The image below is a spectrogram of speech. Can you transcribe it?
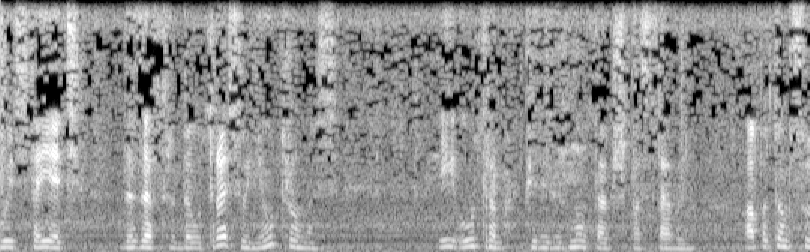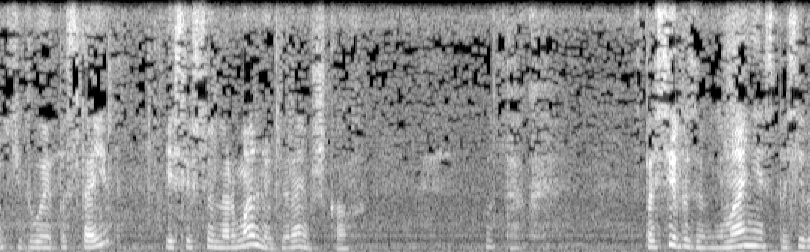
будет стоять до завтра, до утра. Сегодня утро у нас. И утром переверну, также поставлю. А потом сутки двое постоит. Если все нормально, убираем шкаф. Вот так. Спасибо за внимание. Спасибо.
